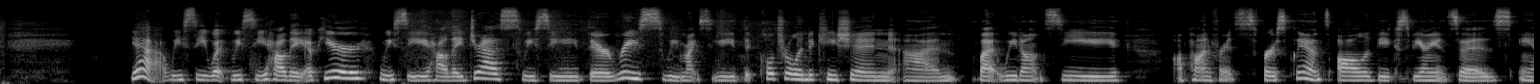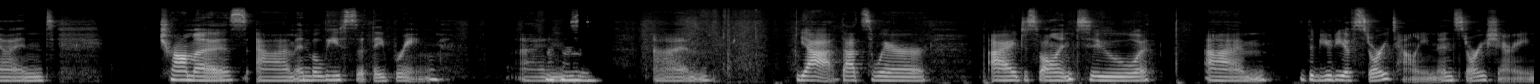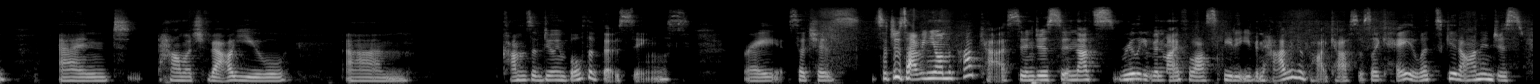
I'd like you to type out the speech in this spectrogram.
yeah we see what we see how they appear we see how they dress we see their race we might see the cultural indication um, but we don't see upon first first glance all of the experiences and traumas um, and beliefs that they bring and mm-hmm. um, yeah that's where i just fall into um, the beauty of storytelling and story sharing and how much value um, comes of doing both of those things right such as such as having you on the podcast and just and that's really been my philosophy to even having a podcast is like hey let's get on and just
